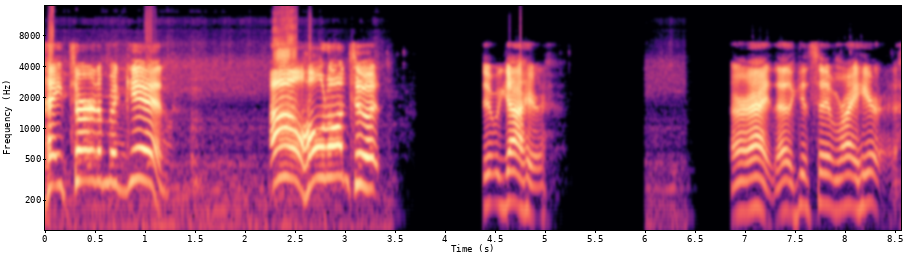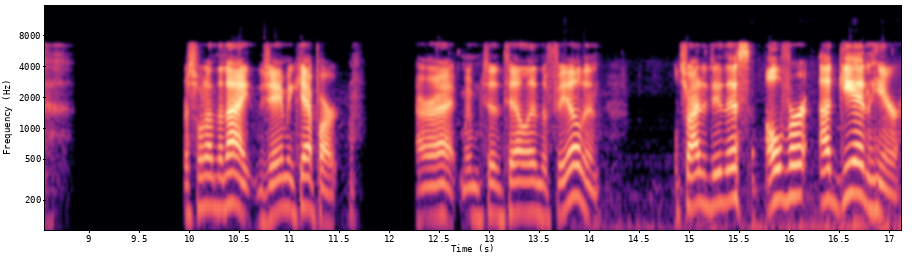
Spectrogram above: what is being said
They turn him again. Oh, hold on to it. What we got here. All right, that gets him right here. First one of the night, Jamie Kephart. All right, move him to the tail end of the field, and we'll try to do this over again here.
